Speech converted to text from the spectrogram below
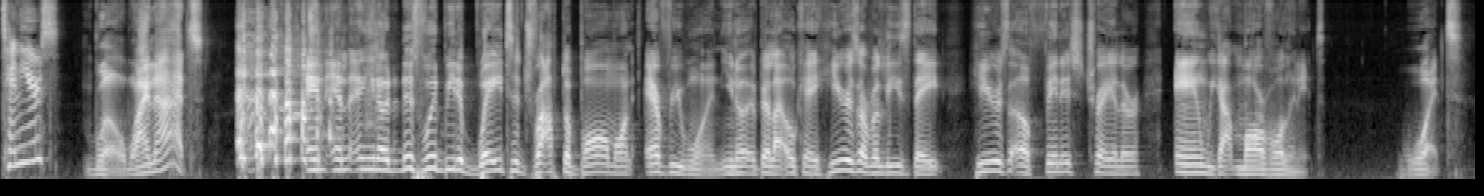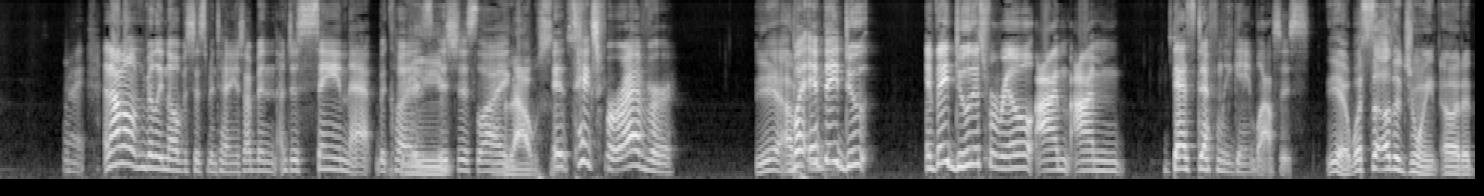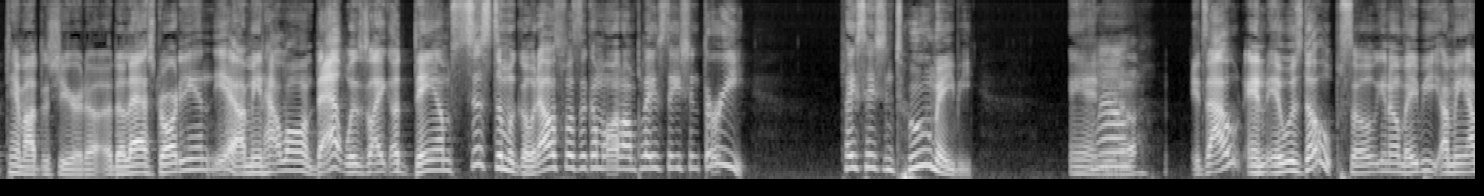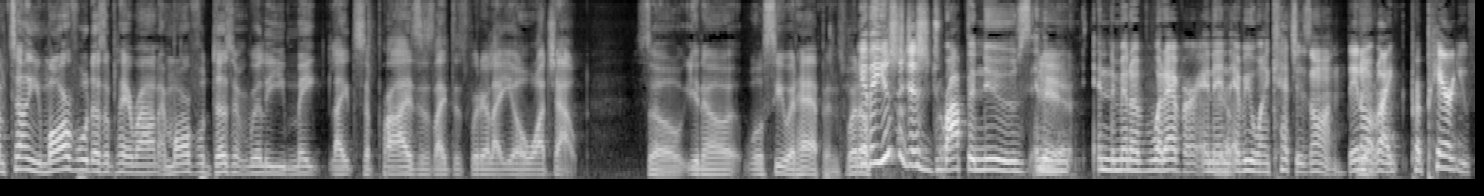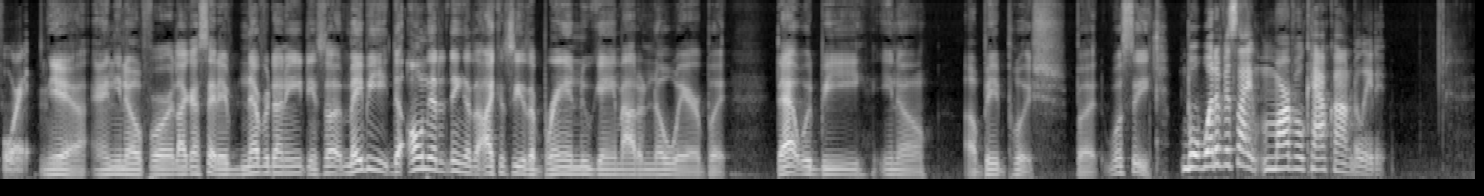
Ten years? Well, why not? And, and and you know this would be the way to drop the bomb on everyone. You know if they're like, okay, here's a release date, here's a finished trailer, and we got Marvel in it. What? Right. And I don't really know if it's just been 10 years. I've been just saying that because Game it's just like blouses. it takes forever. Yeah, I but if they do if they do this for real, I'm I'm that's definitely game blouses. Yeah, what's the other joint uh, that came out this year? The the Last Guardian. Yeah, I mean, how long? That was like a damn system ago. That was supposed to come out on PlayStation Three, PlayStation Two, maybe. And Well- you know, it's out, and it was dope. So you know, maybe I mean, I'm telling you, Marvel doesn't play around, and Marvel doesn't really make like surprises like this where they're like, "Yo, watch out." So you know, we'll see what happens. What yeah, else? they usually just drop the news in Yeah. the in the middle of whatever, and then Yep. everyone catches on. They don't Yeah. like prepare you for it. Yeah, and you know, for like I said, they've never done anything. So maybe the only other thing that I could see is a brand new game out of nowhere, but that would be, you know, a big push. But we'll see. But what if it's like Marvel Capcom related?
